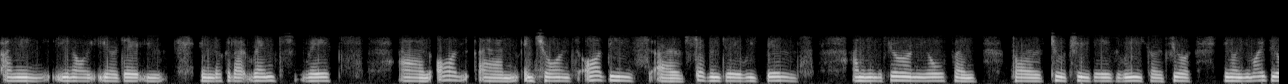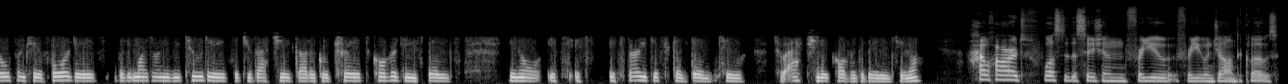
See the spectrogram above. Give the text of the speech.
I mean, you know, you're there, you, you're looking at rent, rates, um, all um, insurance, all these are seven day week bills. And I mean, if you're only open for two or three days a week, or if you're, you know, you might be open three or four days, but it might only be two days that you've actually got a good trade to cover these bills. You know, it's it's it's very difficult then to to actually cover the bills. You know. How hard was the decision for you for you and John to close?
